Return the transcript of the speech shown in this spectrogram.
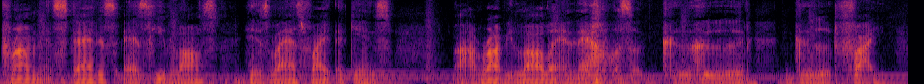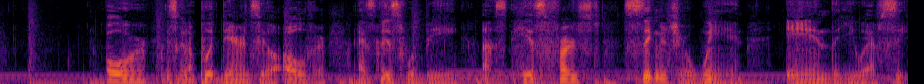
prominent status as he lost his last fight against uh, Robbie Lawler, and that was a good, good fight. Or it's going to put Darren Till over, as this would be a, his first signature win in the UFC.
